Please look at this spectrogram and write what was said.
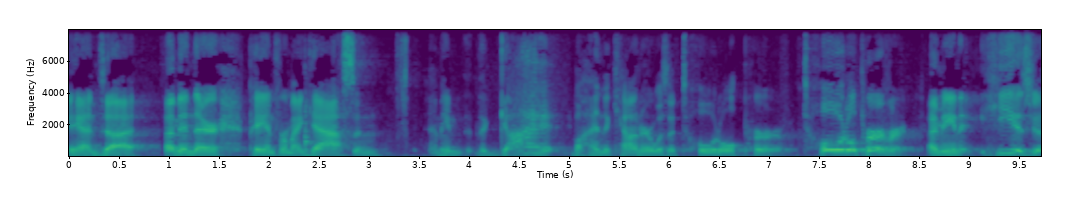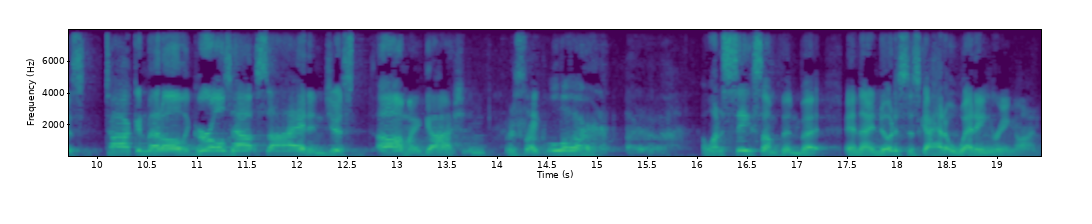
and uh, I'm in there paying for my gas and I mean, the guy behind the counter was a total perv. Total pervert. I mean, he is just talking about all the girls outside and just, oh my gosh. And I'm just like, Lord, I, I want to say something, but, and I noticed this guy had a wedding ring on.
